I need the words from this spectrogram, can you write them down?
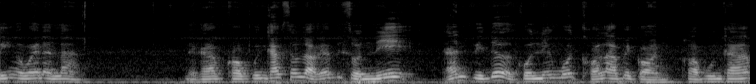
ลิงก์เอาไว้ด้านล่าง นะครับ ขอบคุณครับสำหรับเอพิโซดนี้แอนฟิเดอร์คนเลี้ยงมดขอลาไปก่อน ขอบคุณครับ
